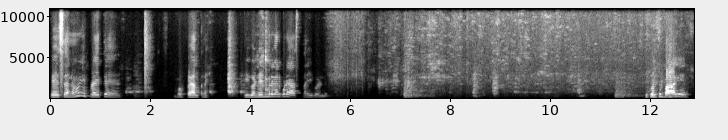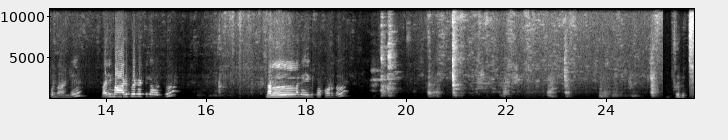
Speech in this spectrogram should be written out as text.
వేసాను. ఇప్పుడైతే పేలుతున్నాయి. ఇగోండి ఎండుమిరగాయలు కూడా వేస్తున్నాను ఇగోండి. ఇది కొంచెం బాగా వేయించుకుందాం అండి. మరి మాడిపోయేటట్టుగా వద్దు. నల్లగా ఎగిపోకూడదు చూపించు.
